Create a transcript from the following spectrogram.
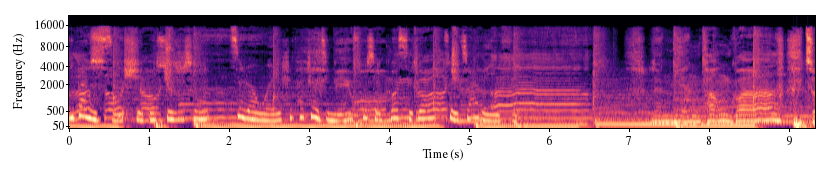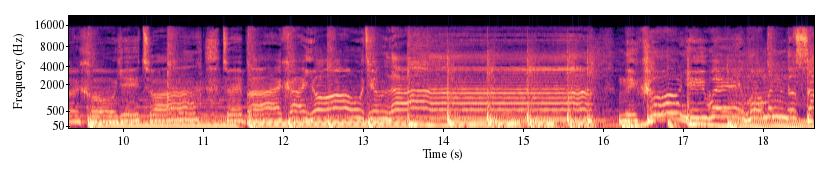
一半的词也被薛之谦自认为是他这几年所写歌词中最佳的一幅。旁观，最后一段对白还有点烂。你可以为我们的散，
